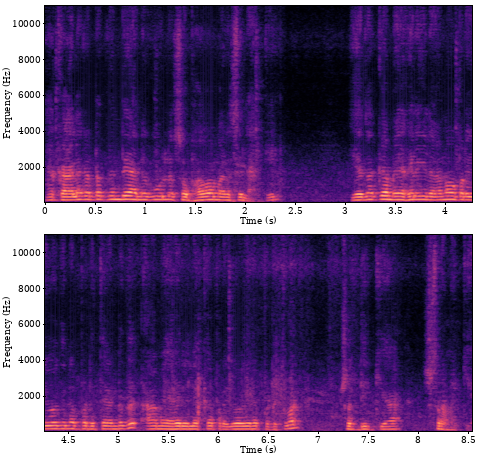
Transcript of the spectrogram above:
ആ കാലഘട്ടത്തിന്റെ അനുകൂല സ്വഭാവം മനസ്സിലാക്കി ഏതൊക്കെ മേഖലയിലാണോ പ്രയോജനപ്പെടുത്തേണ്ടത് ആ മേഖലയിലൊക്കെ പ്രയോജനപ്പെടുത്തുവാൻ ശ്രദ്ധിക്കുക ശ്രമിക്കുക.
